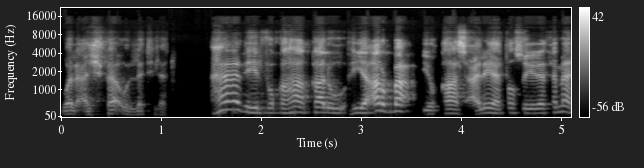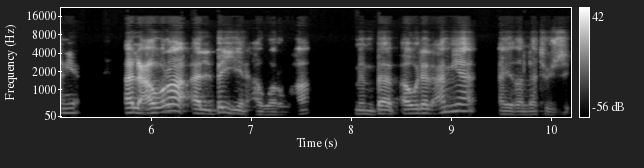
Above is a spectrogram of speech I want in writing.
والعجفاء التي لا هذه الفقهاء قالوا هي أربع يقاس عليها تصل إلى ثمانية. العوراء البين عورها من باب أولى العمياء أيضا لا تجزي.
